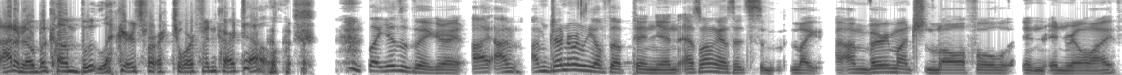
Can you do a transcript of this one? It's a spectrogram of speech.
i don't know become bootleggers for a dwarven cartel like here's the thing, right? I, I'm I'm generally of the opinion as long as it's like I'm very much lawful in in real life.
